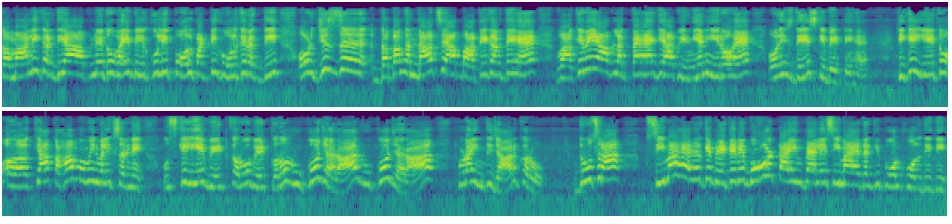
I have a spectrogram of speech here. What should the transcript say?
कमाल ही कर दिया आपने तो भाई बिल्कुल ही पोल पट्टी खोल के रख दी। और जिस दबंग अंदाज से आप बातें करते हैं वाकई में आप लगता है कि आप इंडियन हीरो हैं और इस देश के बेटे हैं। ठीक है ये तो आ, क्या कहा मोमिन मलिक सर ने? उसके लिए वेट करो वेट करो रुको जरा रुको जरा थोड़ा इंतज़ार करो। दूसरा सीमा हैदर के बेटे ने बहुत टाइम पहले सीमा हैदर की पोल खोल दी थी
